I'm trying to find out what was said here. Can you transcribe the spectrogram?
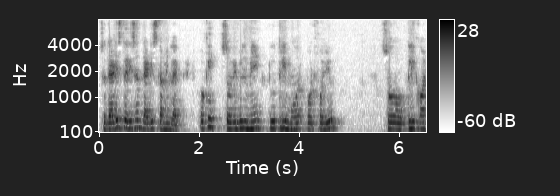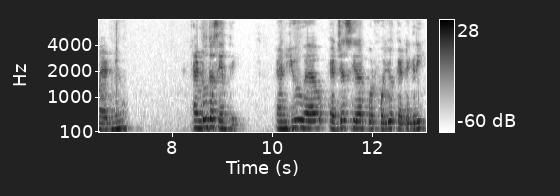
So that is the reason that is coming like that. Okay? So we will make two three more portfolio. So click on add new and do the same thing. And you have adjust your portfolio category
